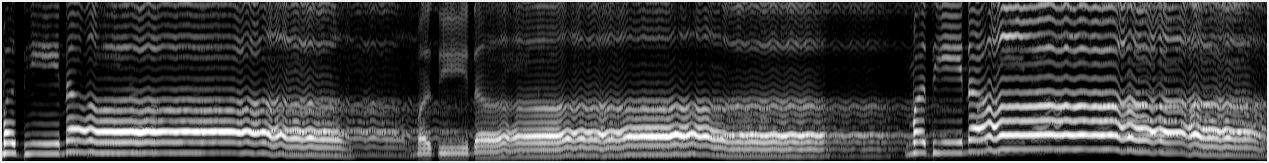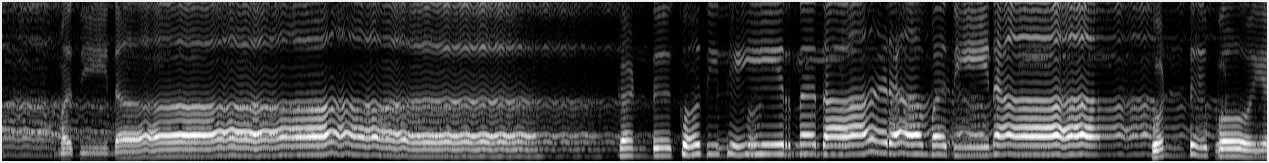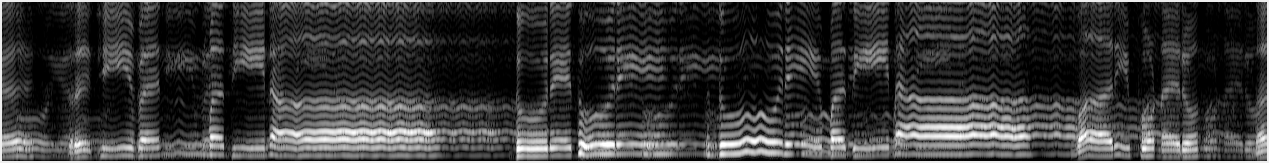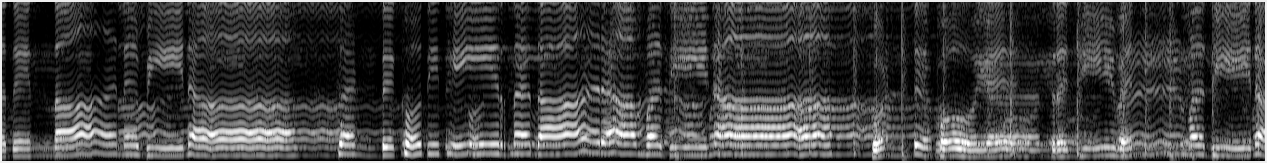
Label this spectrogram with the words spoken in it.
Medina. Medina. Medina. Medina. கண்டு கொதித்தே തീർന്നതാരാ Medina? കൊണ്ടുപോയ ത്രിജീവൻ Medina. ദൂരെ ദൂരെ ദൂരെ മദീന. വാരി പുണരുന്നതെന്നാനബീന കണ്ട് കൊതി തീർന്നതാരാ മദീന? കൊണ്ടുപോയ ജീവൻ മദീന.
